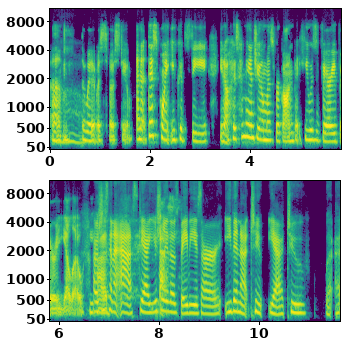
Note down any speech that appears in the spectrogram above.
um, oh. the way it was supposed to. And at this point, you could see, you know, his hemangiomas were gone, but he was very, very yellow. He I was had, just going to ask. Yeah, usually yes. those babies are even at two, yeah, two uh,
